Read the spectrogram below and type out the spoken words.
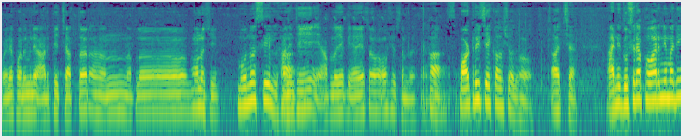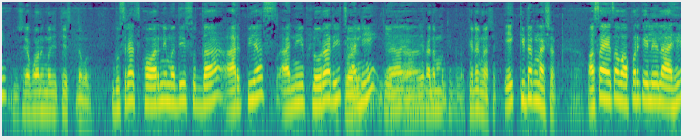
पहिल्या फवारणीमध्ये आरपीएच शहात्तर आणि आपलं मोनोशील मोनोसिल हा. आणि ते आपलं एक याचं औषध समजा. हा स्पॉटरीच एक औषध. हो. अच्छा. आणि दुसऱ्या फवारणीमध्ये? दुसऱ्या फवारणीमध्ये तेच डबल दुसऱ्याच फवारणीमध्ये सुद्धा आरपीएस आणि फ्लोरारिच आणि एखादं कीटकनाशक. एक कीटकनाशक. असा याचा वापर केलेला आहे.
